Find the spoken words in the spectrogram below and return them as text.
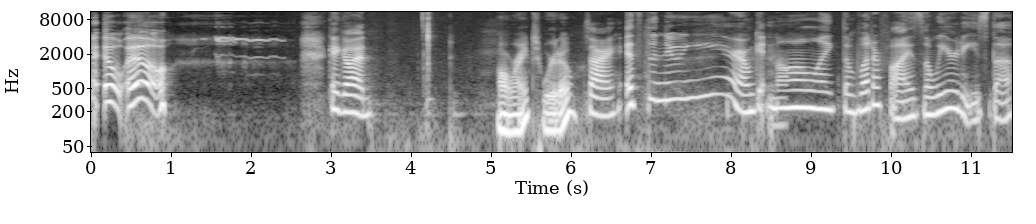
Ew, ew. okay, go ahead. all right, weirdo. Sorry. It's the new year. I'm getting all like the butterflies, the weirdies, the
